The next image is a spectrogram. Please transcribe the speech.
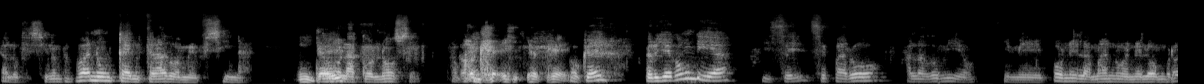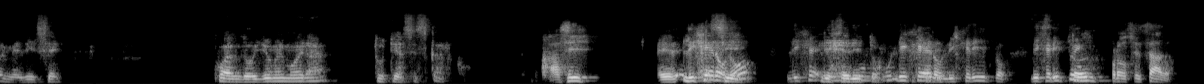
a la oficina. Mi papá nunca ha entrado a mi oficina. No la conoce. ¿okay? Okay, ok, pero llegó un día y se, se paró al lado mío y me pone la mano en el hombro y me dice, cuando yo me muera, tú te haces cargo. Así, eh, ligero, ¿no? ligerito. ligero, ligerito, ligerito y procesado.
